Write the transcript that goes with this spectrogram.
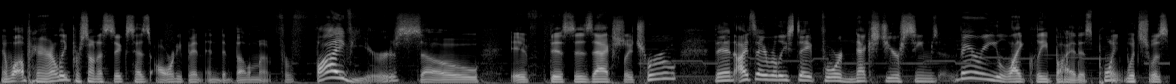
and while apparently Persona 6 has already been in development for five years, so if this is actually true, then I'd say release date for next year seems very likely by this point, which was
